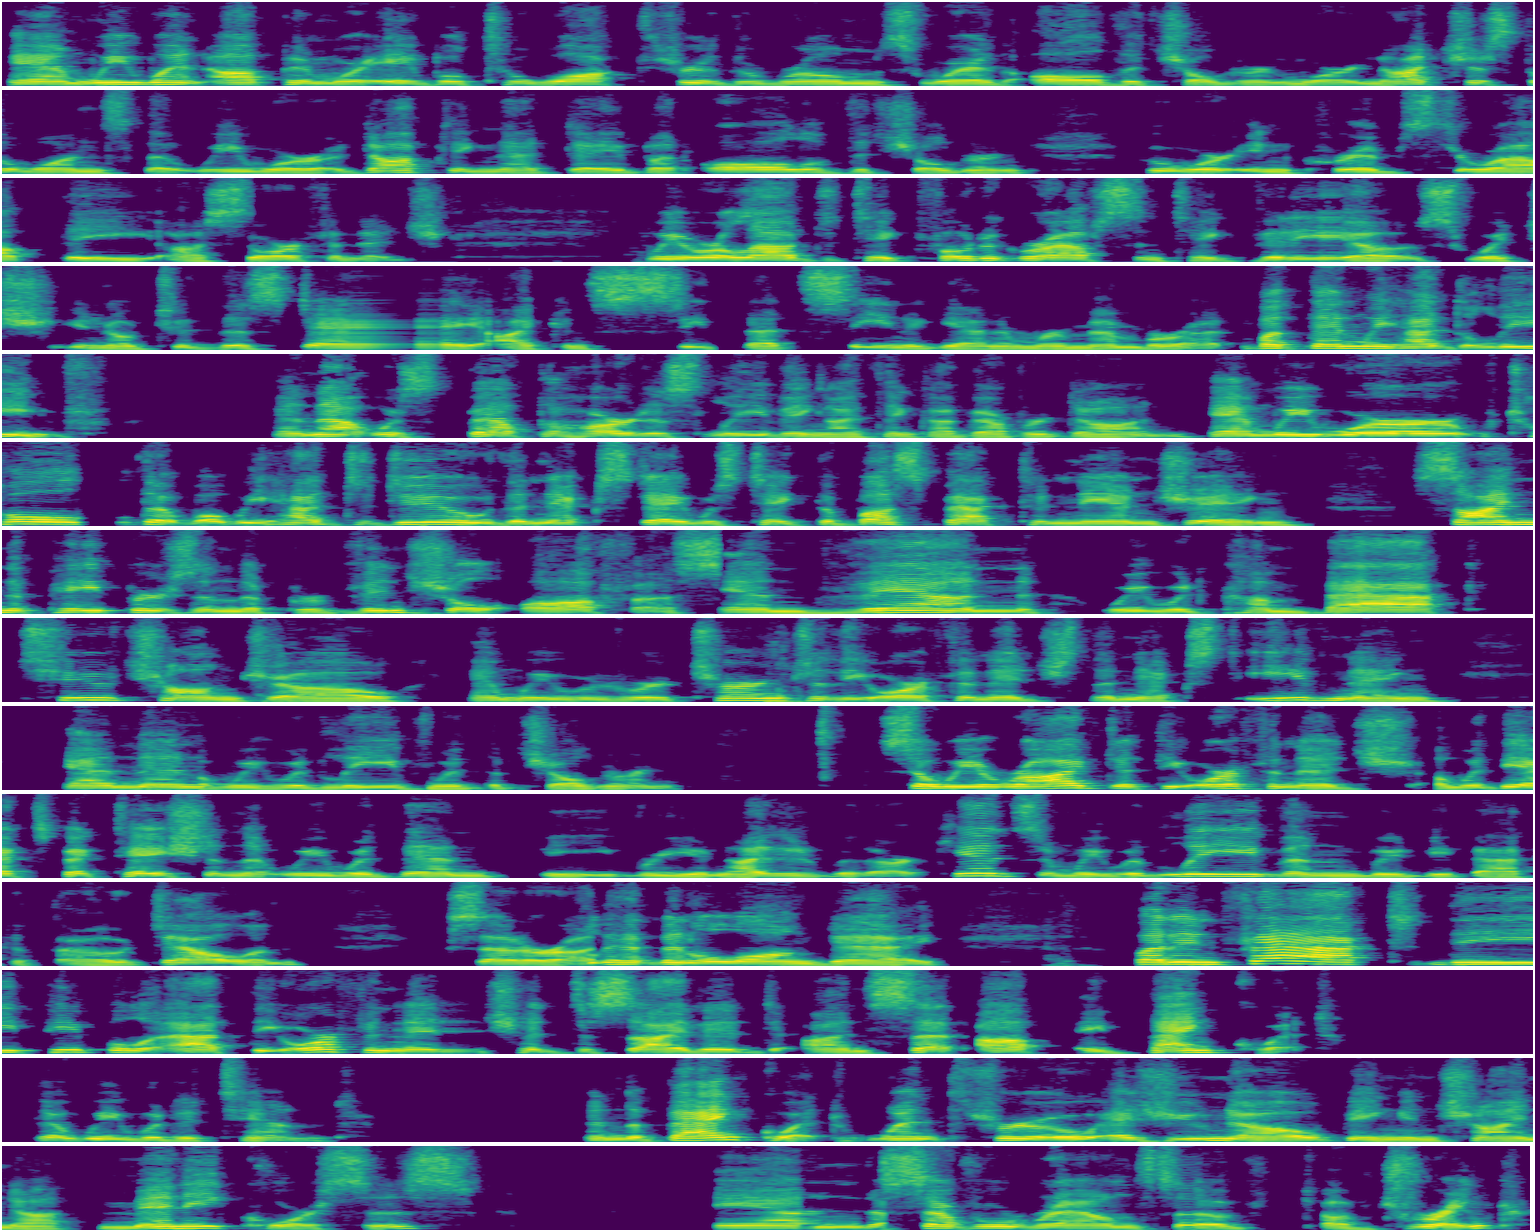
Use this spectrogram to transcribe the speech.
and we went up and were able to walk through the rooms where all the children were not just the ones that we were adopting that day but all of the children who were in cribs throughout the uh, orphanage. We were allowed to take photographs and take videos which you know to this day i can see that scene again and remember it. But then we had to leave. And that was about the hardest leaving I think I've ever done. And we were told that what we had to do the next day was take the bus back to Nanjing, sign the papers in the provincial office, and then we would come back to Changzhou and we would return to the orphanage the next evening. And then we would leave with the children. So we arrived at the orphanage with the expectation that we would then be reunited with our kids and we would leave and we'd be back at the hotel and etc. It had been a long day. But in fact, the people at the orphanage had decided and set up a banquet that we would attend. And the banquet went through, as you know, being in China, many courses and several rounds of, of drink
